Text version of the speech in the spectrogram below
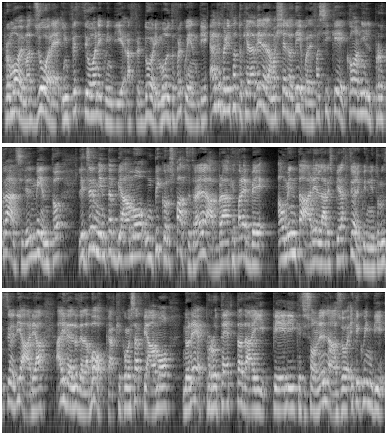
promuove maggiore infezione quindi raffreddori molto frequenti e anche per il fatto che l'avere la mascella debole fa sì che con il protrarsi del mento leggermente abbiamo un piccolo spazio tra le labbra che farebbe aumentare la respirazione, quindi l'introduzione di aria a livello della bocca, che come sappiamo non è protetta dai peli che ci sono nel naso e che quindi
